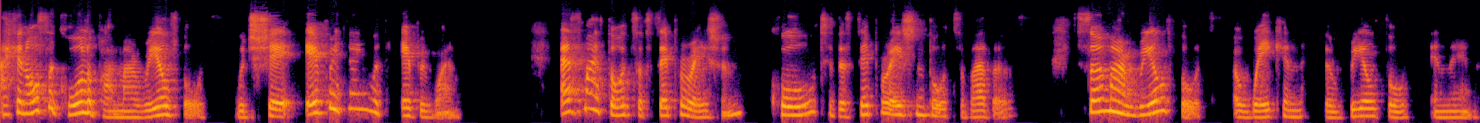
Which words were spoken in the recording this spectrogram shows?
I can also call upon my real thoughts, which share everything with everyone. As my thoughts of separation call to the separation thoughts of others, so my real thoughts awaken the real thoughts in them.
